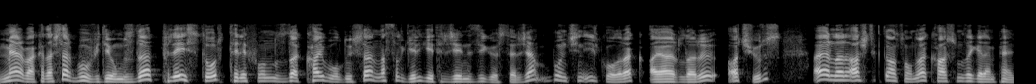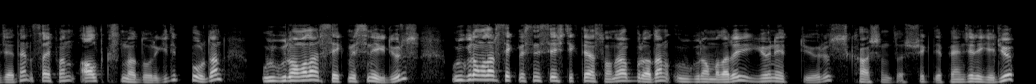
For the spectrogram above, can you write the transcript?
Merhaba arkadaşlar. Bu videomuzda Play Store telefonunuzda kaybolduysa nasıl geri getireceğinizi göstereceğim. Bunun için ilk olarak ayarları açıyoruz. Ayarları açtıktan sonra karşımıza gelen pencereden sayfanın alt kısmına doğru gidip buradan uygulamalar sekmesine gidiyoruz. Uygulamalar sekmesini seçtikten sonra buradan uygulamaları yönet diyoruz. Karşımıza şu şekilde pencere geliyor.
